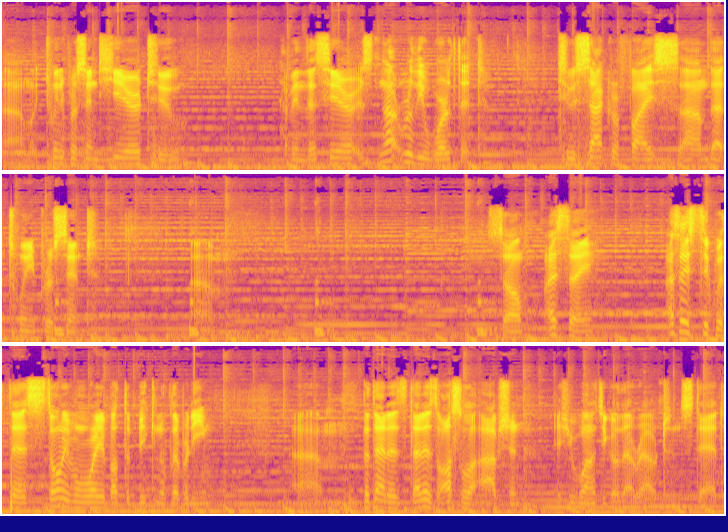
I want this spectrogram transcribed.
um, like 20% here to having this here. It's not really worth it to sacrifice um, that 20%. Um, so I say, I say stick with this. Don't even worry about the Beacon of Liberty. Um, but that is that is also an option if you wanted to go that route instead.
